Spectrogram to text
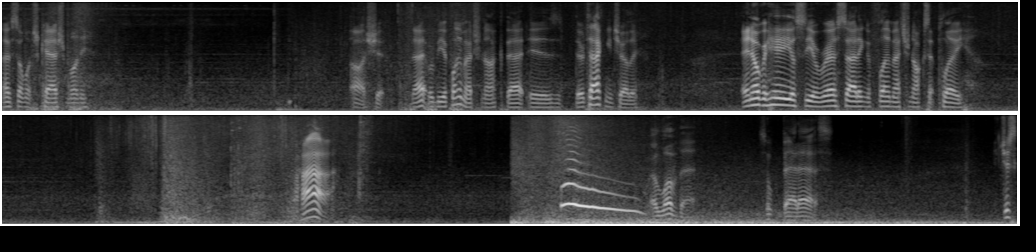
I have so much cash money. Oh, shit. That would be a flame atronach. That is... They're attacking each other. And over here, you'll see a rare sighting of flame atronachs at play. Aha! Woo! I love that. So badass. It just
